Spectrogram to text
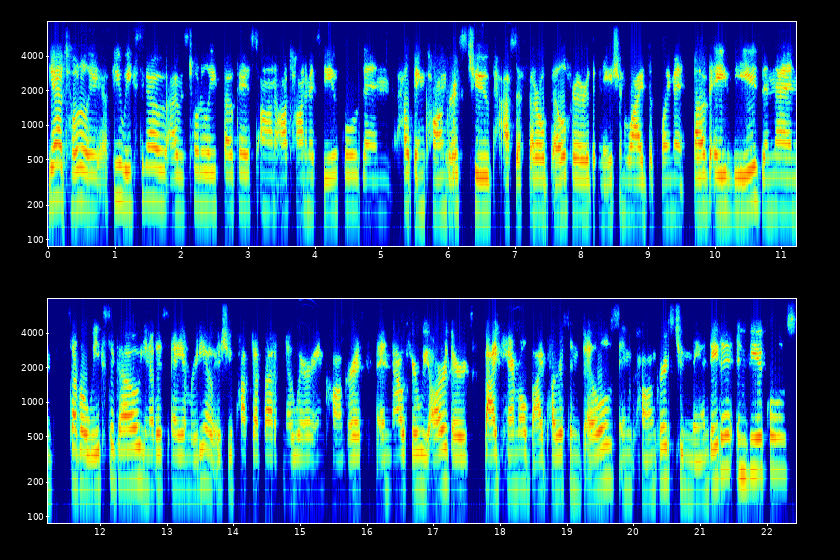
Yeah, totally. A few weeks ago, I was totally focused on autonomous vehicles and helping Congress to pass a federal bill for the nationwide deployment of AVs. And then several weeks ago, you know, this AM radio issue popped up out of nowhere in Congress. And now here we are. There's bicameral, bipartisan bills in Congress to mandate it in vehicles.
